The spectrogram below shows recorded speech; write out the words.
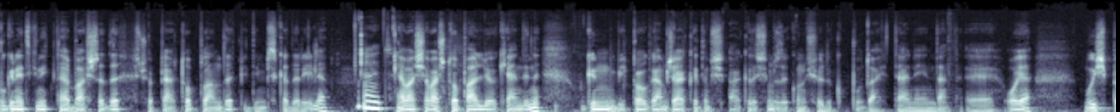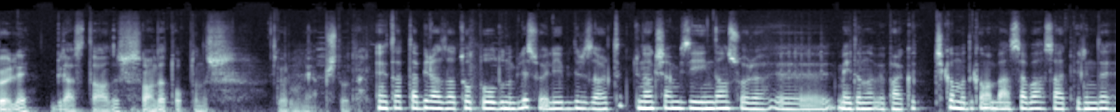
Bugün etkinlikler başladı, çöpler toplandı bildiğimiz kadarıyla. Evet. Yavaş yavaş toparlıyor kendini. Bugün bir programcı arkadaş, arkadaşımızla konuşuyorduk Buğday Derneği'nden e, Oya. Bu iş böyle biraz dağılır sonra da toplanır yorumunu yapmıştı o da. Evet hatta biraz daha toplu olduğunu bile söyleyebiliriz artık. Dün akşam biz yayından sonra e, meydana ve parka çıkamadık ama ben sabah saatlerinde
